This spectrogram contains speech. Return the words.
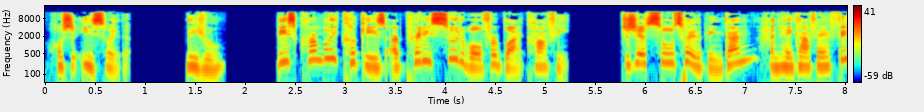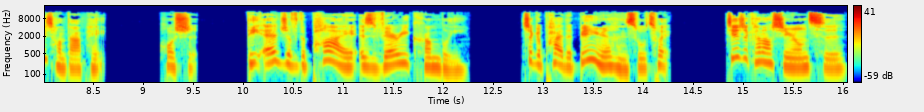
或是易碎的。例如，These crumbly cookies are pretty suitable for black coffee。 这些酥脆的饼干和黑咖啡非常搭配。或是 The edge of the pie is very crumbly。这个派的边缘很酥脆。接着看到形容词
